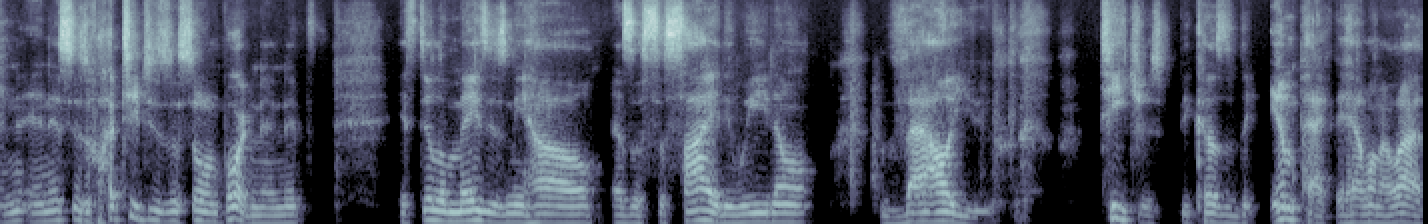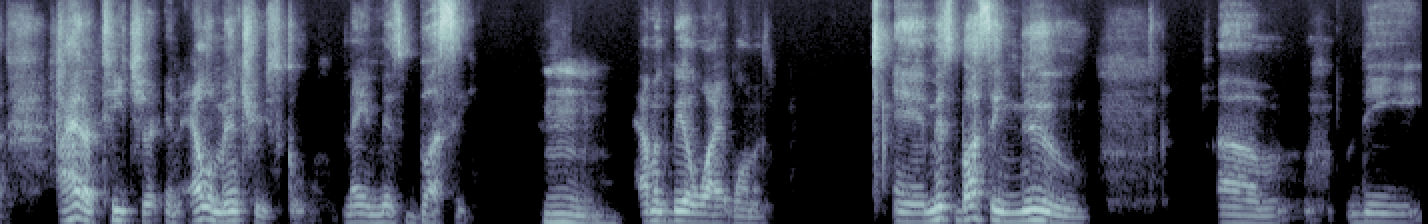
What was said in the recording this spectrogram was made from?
and this is why teachers are so important, and it it still amazes me how, as a society, we don't value teachers because of the impact they have on our lives. I had a teacher in elementary school named Miss Bussy, mm. happened to be a white woman. And Miss Bussy knew um, the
